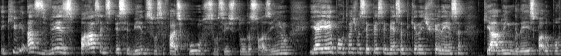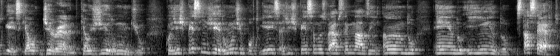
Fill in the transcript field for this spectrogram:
e que às vezes passa despercebido se você faz curso, se você estuda sozinho. E aí é importante você perceber essa pequena diferença que há do inglês para o português, que é o gerund, que é o gerúndio. Quando a gente pensa em gerúndio em português, a gente pensa nos verbos terminados em ando, endo e indo. Está certo.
